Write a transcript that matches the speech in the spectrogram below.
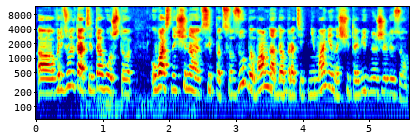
э, в результате того, что у вас начинают сыпаться зубы, вам надо обратить внимание на щитовидную железу.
